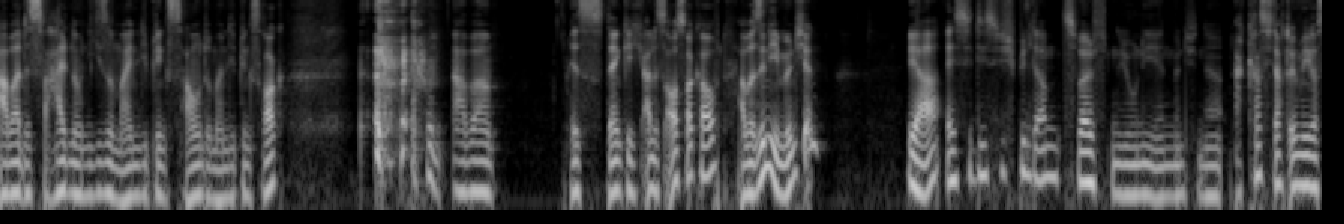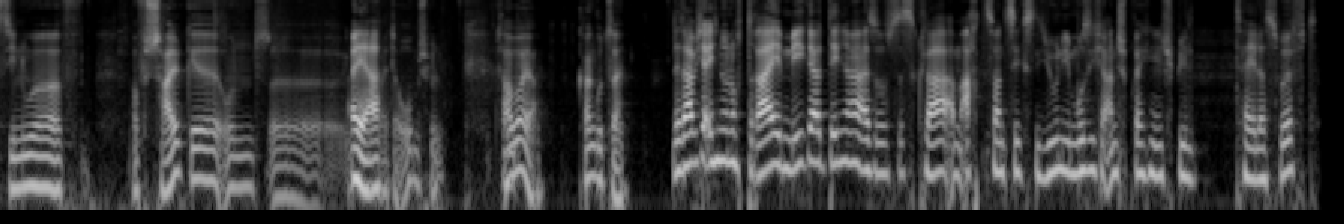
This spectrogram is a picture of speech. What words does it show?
aber das war halt noch nie so mein Lieblingssound und mein Lieblingsrock. aber ist, denke ich, alles ausverkauft. Aber sind die in München? ja, ACDC spielt am 12. Juni in München, ja. Ach krass, ich dachte irgendwie, dass die nur auf, auf Schalke und äh, Ah ja. weiter oben spielen. Kann- Aber ja, kann gut sein. Da habe ich eigentlich nur noch drei Mega-Dinger. Also es ist klar, am 28. Juni muss ich ansprechen, spielt Taylor Swift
